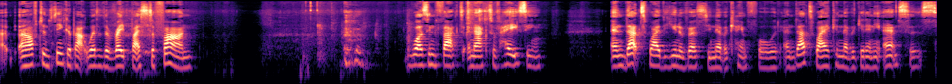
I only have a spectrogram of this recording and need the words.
I, often think about whether the rape by Stefan was in fact an act of hazing. And that's why the university never came forward, and that's why I can never get any answers.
